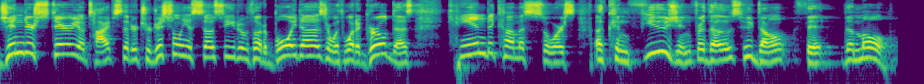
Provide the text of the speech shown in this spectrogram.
Gender stereotypes that are traditionally associated with what a boy does or with what a girl does can become a source of confusion for those who don't fit the mold.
